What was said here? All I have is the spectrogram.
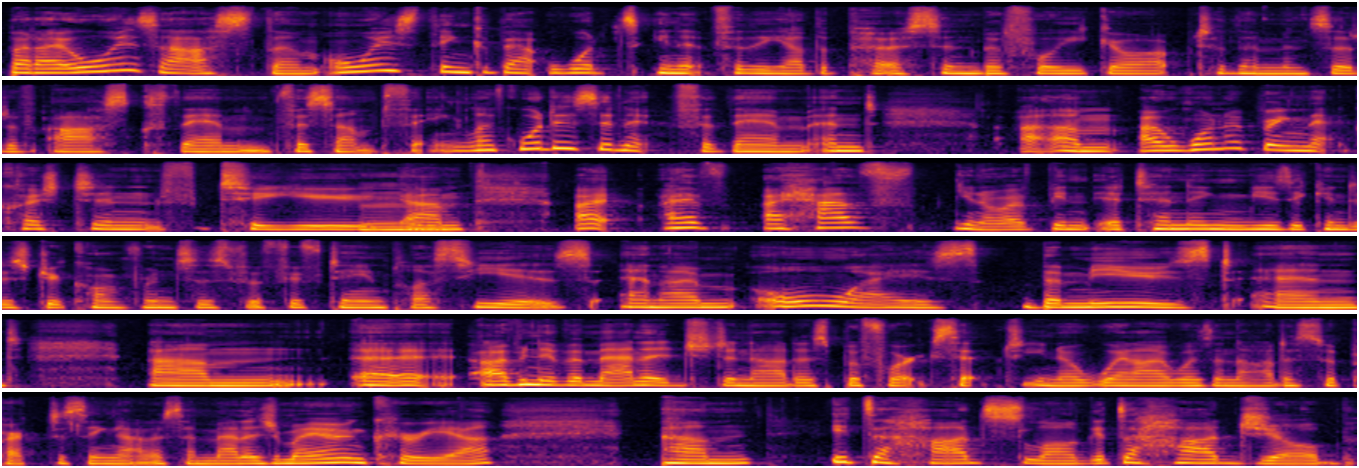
But I always ask them, always think about what's in it for the other person before you go up to them and sort of ask them for something. Like, what is in it for them? And um, I want to bring that question to you. Mm. Um, I, I've, I have, you know, I've been attending music industry conferences for 15 plus years, and I'm always bemused. And um, uh, I've never managed an artist before, except, you know, when I was an artist or practicing artist, I managed my own career. Um, it's a hard slog, it's a hard job,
